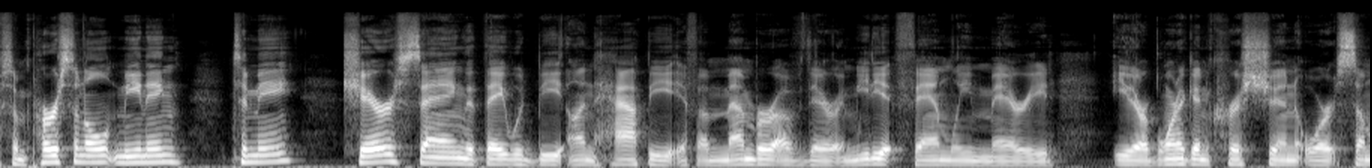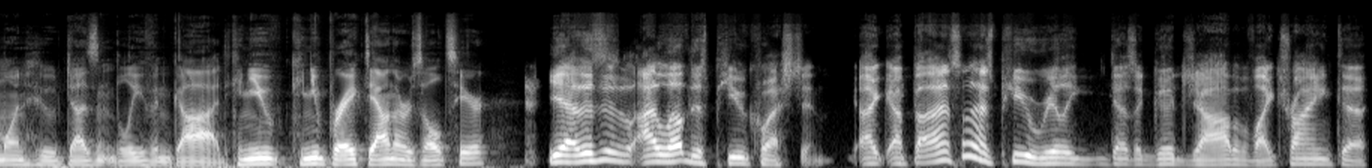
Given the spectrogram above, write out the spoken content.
some personal meaning to me. Share saying that they would be unhappy if a member of their immediate family married either a born again Christian or someone who doesn't believe in God. Can you can you break down the results here? Yeah, this is I love this Pew question. Like sometimes Pew really does a good job of like trying to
